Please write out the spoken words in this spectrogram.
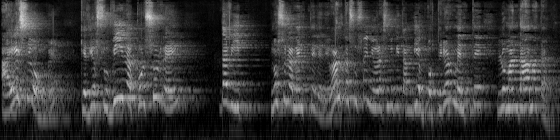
A ese hombre que dio su vida por su rey, David no solamente le levanta a su señora, sino que también posteriormente lo manda a matar.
